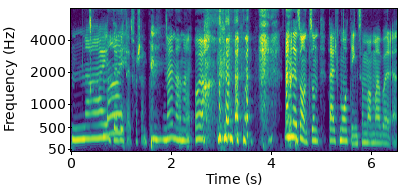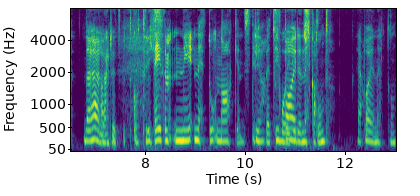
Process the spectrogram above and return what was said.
Nei, det vet jeg ikke forskjellen på. Nei, nei, nei. Å ja. Nei, men det er sånn, sånn det er småting som man bare Det har jeg lært et, et godt triks. Det heter ne- netto naken, strippet Ja, for bare skatt. Ja. Bare nettoen.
